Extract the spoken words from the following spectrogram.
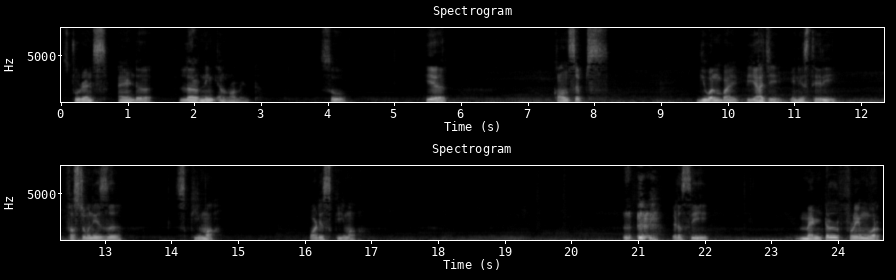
students and uh, learning environment. So here concepts given by Piaget in his theory. First one is uh, schema. What is schema? Let us see. Mental framework.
